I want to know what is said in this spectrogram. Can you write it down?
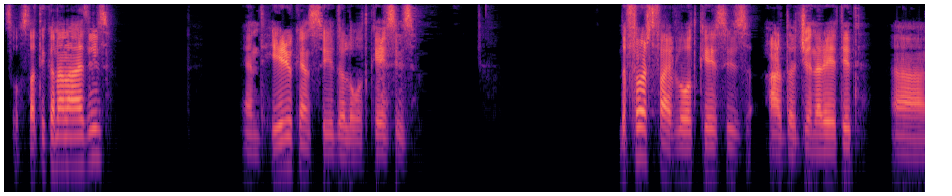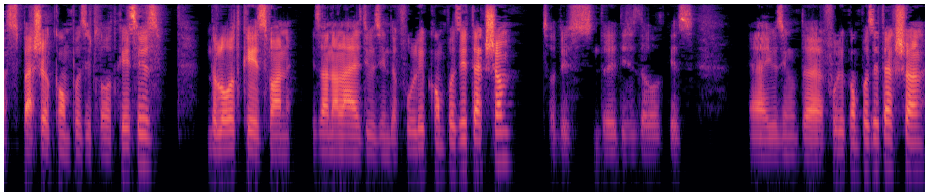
So static analysis. And here you can see the load cases. The first five load cases are the generated uh, special composite load cases. The load case one is analyzed using the fully composite action. So this, the, this is the load case uh, using the fully composite action.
